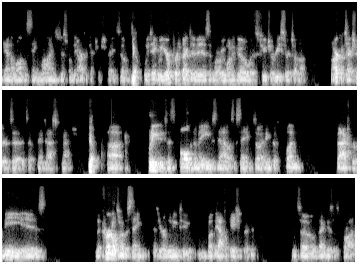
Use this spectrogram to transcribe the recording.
again, along the same lines, just from the architecture space. So Yep. we take what your perspective is and where we want to go with future research on the architecture, it's a, it's a fantastic match. Yeah. Uh, putting it into all the domains now is the same. So I think the fun fact for me is the kernels are the same as you're alluding to, but the applications are different. And so that gives us broad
